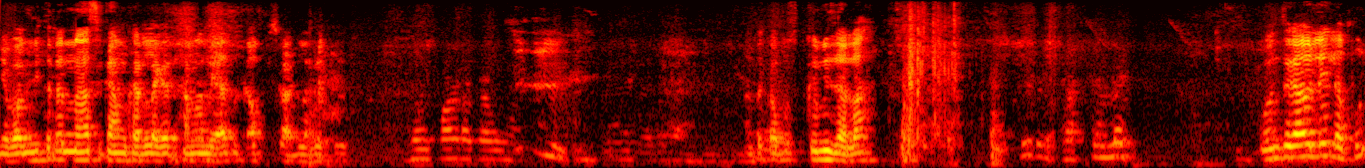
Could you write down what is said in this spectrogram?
हे बघा मित्रांना असं काम करायला लागत आम्हाला असं कापूस काढला. लागत आता कापूस कमी झाला. कोणतं गाव लिहिलं आपण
